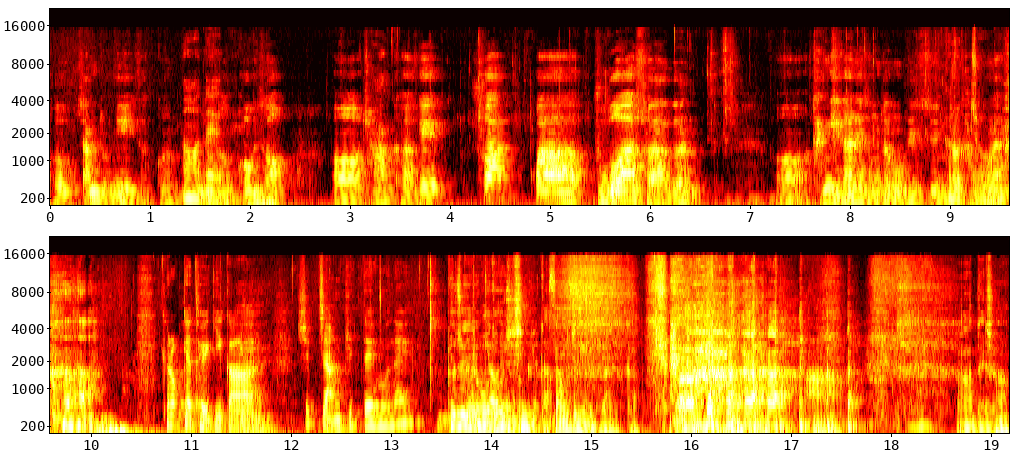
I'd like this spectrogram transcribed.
그 쌍둥이 사건. 아, 네. 거기서 어, 정확하게 수학과 국어와 수학은 어, 단기간에 성적을 올릴 수 있는 그렇죠. 아니다. 그렇게 되기가 네. 쉽지 않기 때문에 표정이 어두워지십니까? 쌍둥이 얘기하니까. 아, 네. 그쵸.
